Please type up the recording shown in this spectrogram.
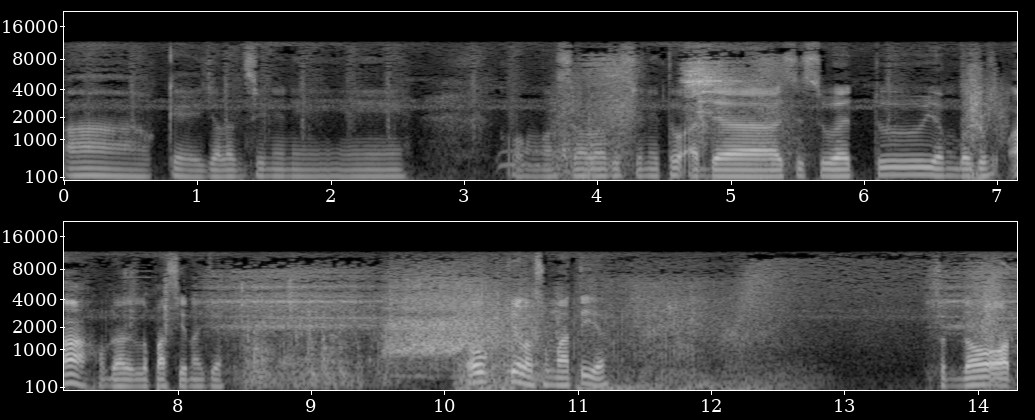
Ah, oke, jalan sini nih. Kalau nggak salah di sini tuh ada sesuatu yang bagus. Ah, udah lepasin aja. Oke, langsung mati ya. Sedot.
